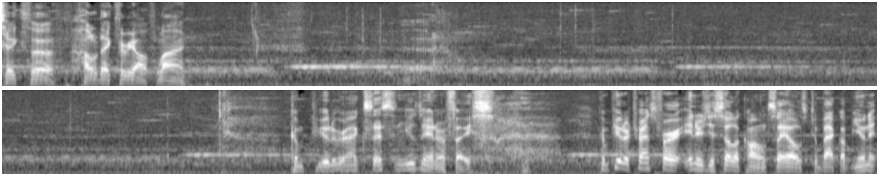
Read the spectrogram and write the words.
take the holodeck 3 offline. Computer access and user interface. Computer transfer energy silicon cells to backup unit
